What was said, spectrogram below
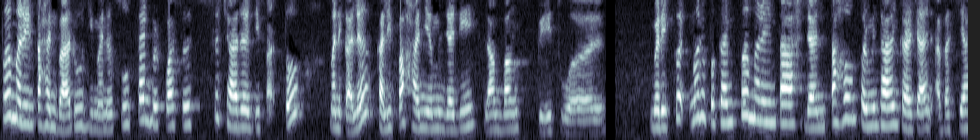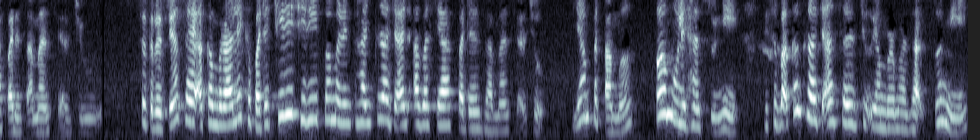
pemerintahan baru di mana Sultan berkuasa secara de facto manakala Khalifah hanya menjadi lambang spiritual. Berikut merupakan pemerintah dan tahun pemerintahan kerajaan Abbasiyah pada zaman Seljuk. Seterusnya, saya akan beralih kepada ciri-ciri pemerintahan kerajaan Abbasiyah pada zaman Seljuk. Yang pertama, pemulihan Sunni. Disebabkan kerajaan Seljuk yang bermazhab Sunni,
